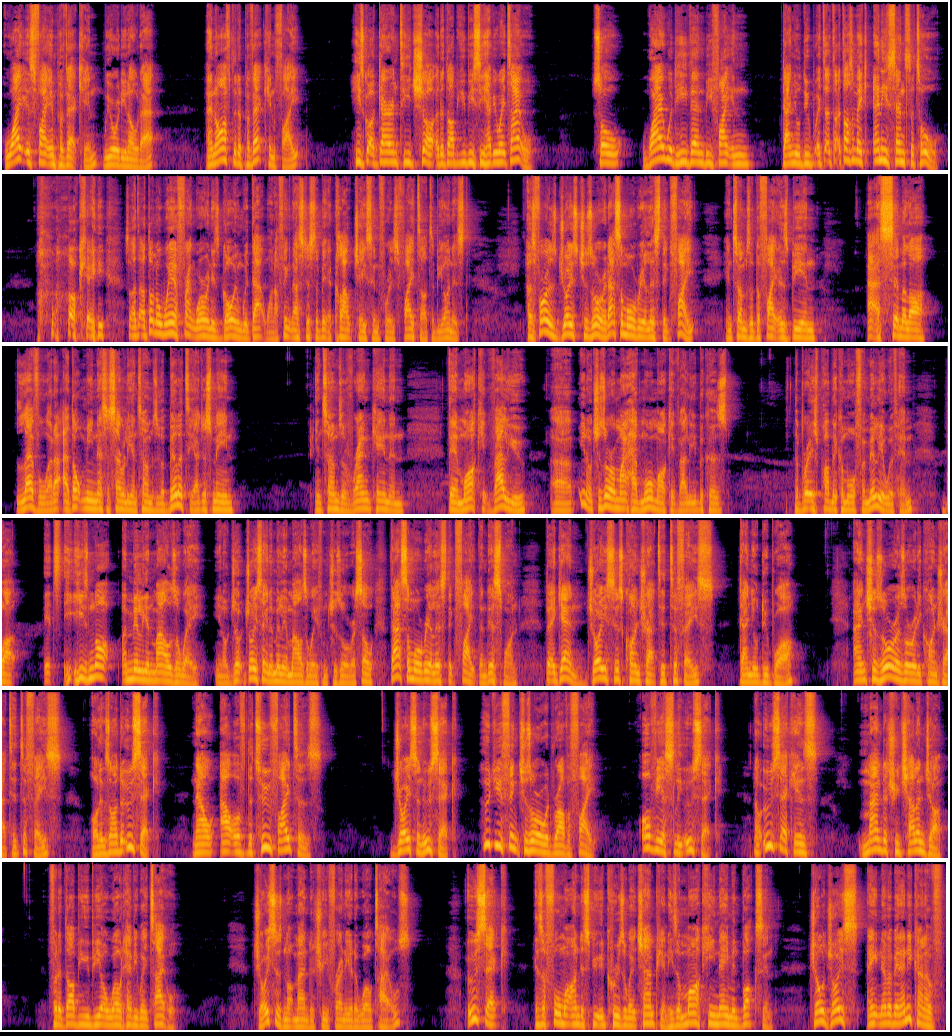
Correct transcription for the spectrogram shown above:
Whyte is fighting Povetkin. We already know that. And after the Povetkin fight, he's got a guaranteed shot at the WBC heavyweight title. So why would he then be fighting Daniel Dubois? It, it doesn't make any sense at all. okay, so I, I, don't know where Frank Warren is going with that one. I think that's just a bit of clout chasing for his fighter, to be honest. As far as Joyce Chisora, that's a more realistic fight in terms of the fighters being at a similar level. I, I don't mean necessarily in terms of ability. I just mean in terms of ranking and their market value, uh, you know, Chisora might have more market value because the British public are more familiar with him, but it's he, he's not a million miles away. You know, jo- Joyce ain't a million miles away from Chisora, so that's a more realistic fight than this one. But again, Joyce is contracted to face Daniel Dubois, and Chisora is already contracted to face Alexander Usyk. Now, out of the two fighters, Joyce and Usyk, who do you think Chisora would rather fight? Obviously Usyk. Now Usyk is mandatory challenger for the WBO World Heavyweight title. Joyce is not mandatory for any of the world titles. Usyk is a former undisputed cruiserweight champion. He's a marquee name in boxing. Joe Joyce ain't never been any kind of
